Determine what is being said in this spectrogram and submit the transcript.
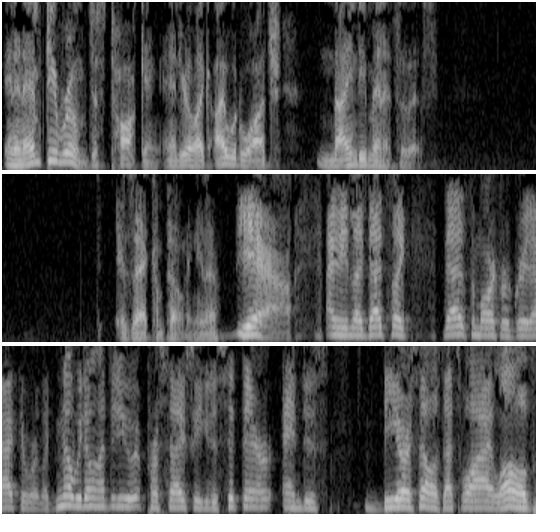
in an empty room, just talking, and you're like, I would watch ninety minutes of this. Is that compelling, you know? Yeah, I mean, like that's like that's the mark of a great actor. Where like, no, we don't have to do prosthetics. We can just sit there and just be ourselves. That's why I love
